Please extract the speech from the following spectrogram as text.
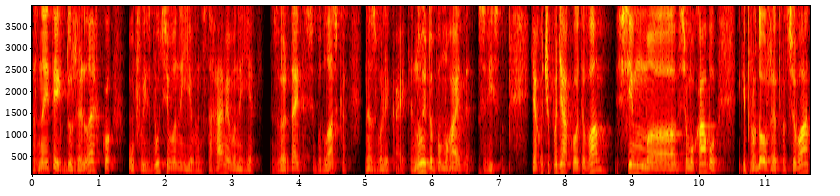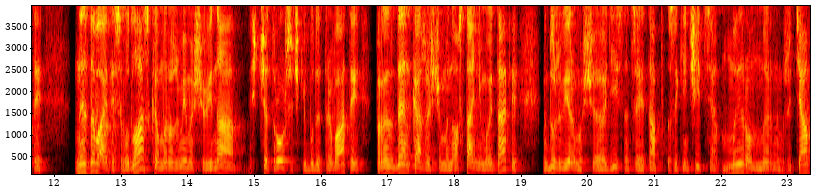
Знайти їх дуже легко. У Фейсбуці вони є, в інстаграмі вони є. Звертайтеся, будь ласка, не зволікайте. Ну і допомагайте, звісно. Я хочу подякувати вам, всім е, всьому хабу, який продовжує працювати. Не здавайтеся, будь ласка. Ми розуміємо, що війна ще трошечки буде тривати. Президент каже, що ми на останньому етапі. Ми дуже віримо, що дійсно цей етап закінчиться миром, мирним життям.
